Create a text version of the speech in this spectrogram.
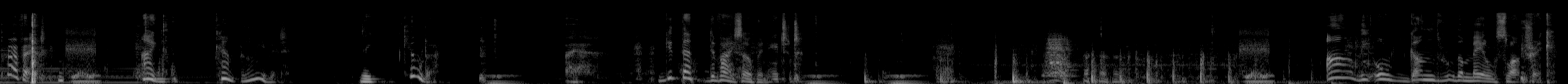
Perfect. I can't believe it. They killed her. Uh, Get that device open, Agent. ah, the old gun through the mail slot trick.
